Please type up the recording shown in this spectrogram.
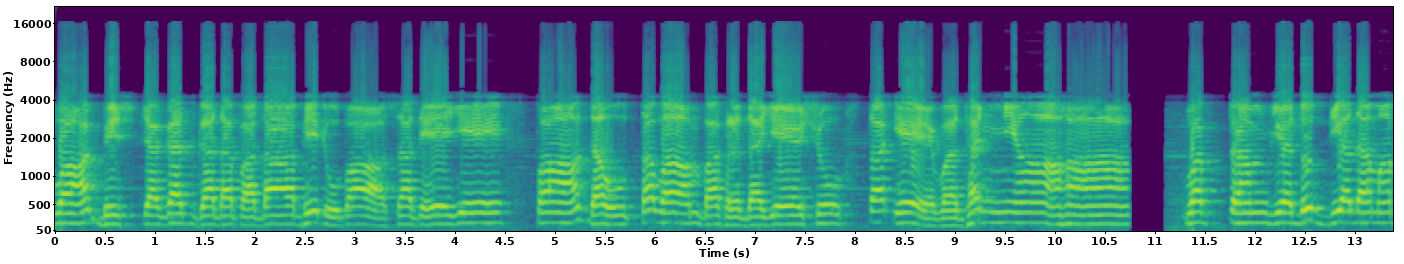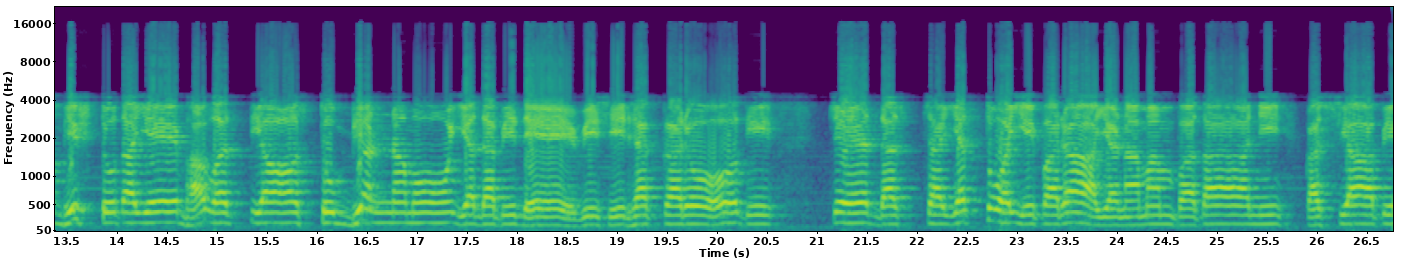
वाग्भिश्च गद्गदपदाभिरुपासते ये पादौ तवाम्बहृदयेषु त एव धन्याः। वक्त्रं यदुद्यदमभिष्टुतये भवत्यास्तुभ्यन्नमो यदपि देवि शिरः करोति चेदश्च यत्त्वयि परायणमम्पतानि कस्यापि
